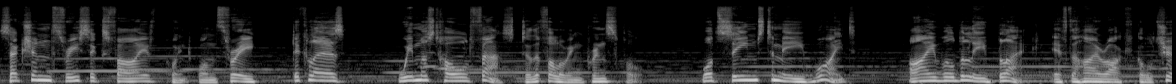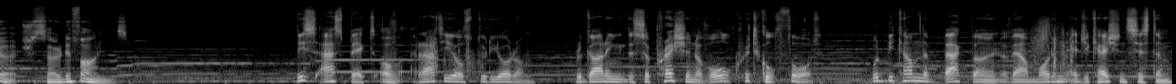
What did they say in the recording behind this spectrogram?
Section 365.13 declares we must hold fast to the following principle. What seems to me white I will believe black if the hierarchical church so defines. This aspect of ratio studiorum regarding the suppression of all critical thought would become the backbone of our modern education system,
